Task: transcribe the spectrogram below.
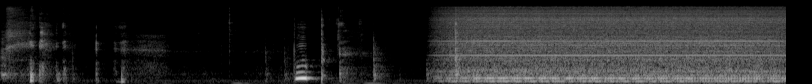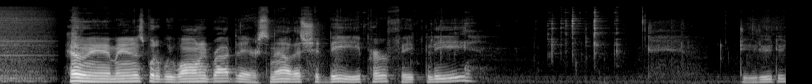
Boop. Hell yeah, man, that's what we wanted right there. So now this should be perfectly. Do do do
